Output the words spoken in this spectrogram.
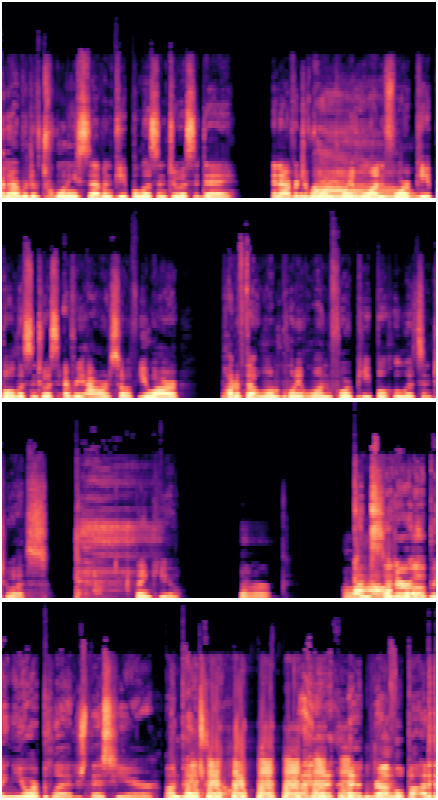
An average of twenty seven people listen to us a day. An average of one point one four people listen to us every hour. So if you are part of that one point one four people who listen to us, thank you. Wow. Consider upping your pledge this year on Patreon at Ravelpod.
